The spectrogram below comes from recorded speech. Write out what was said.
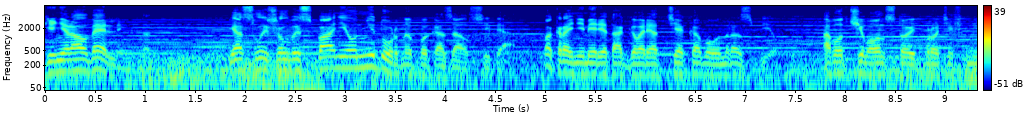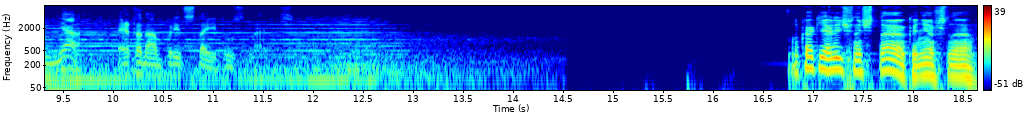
генерал Веллингтон. Я слышал, в Испании он недурно показал себя. По крайней мере, так говорят те, кого он разбил. А вот чего он стоит против меня, это нам предстоит узнать. Ну, как я лично считаю, конечно,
